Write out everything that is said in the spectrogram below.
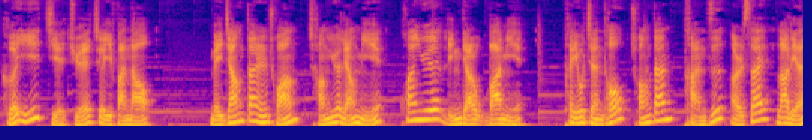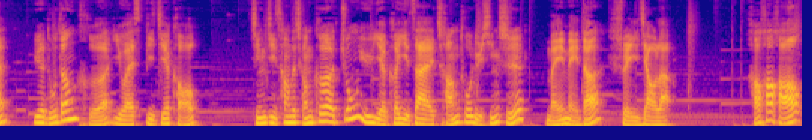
可以解决这一烦恼。每张单人床长约两米，宽约零点五八米，配有枕头、床单、毯子、耳塞、拉帘、阅读灯和 USB 接口。经济舱的乘客终于也可以在长途旅行时美美的睡一觉了。好，好，好，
